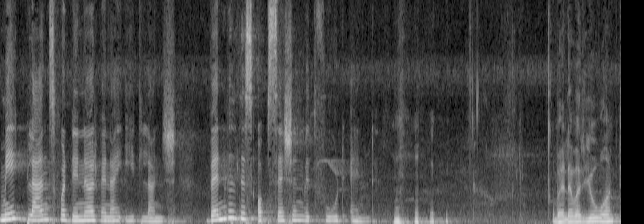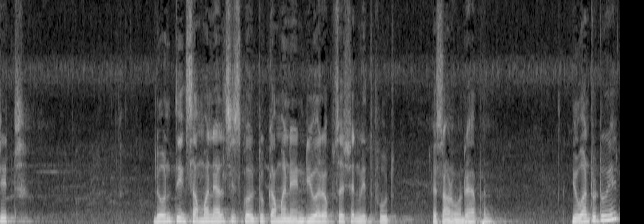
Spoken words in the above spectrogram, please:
make plans for dinner when I eat lunch. When will this obsession with food end? Whenever you want it. Don't think someone else is going to come and end your obsession with food. It's not going to happen. You want to do it?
